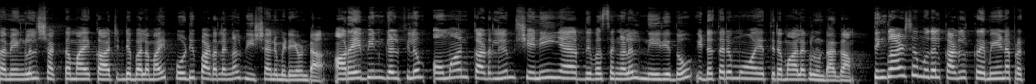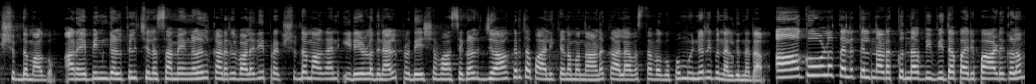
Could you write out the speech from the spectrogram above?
സമയങ്ങളിൽ ശക്തമായ കാറ്റിന്റെ ഫലമായി പൊടിപടലങ്ങൾ വീശാനുമിടയുണ്ട്. അറേബ്യൻ ഗൾഫിലും ഒമാൻ കടലിലും ശനി ഞായർ ദിവസങ്ങളിൽ നേരിയതോ ഇടത്തരമോ ആയ തിരമാലകൾ ഉണ്ടാകാം തിങ്കളാഴ്ച മുതൽ കടൽ ക്രമേണ പ്രക്ഷുബ്ധമാകും. അറേബ്യൻ ഗൾഫിൽ ചില സമയങ്ങളിൽ കടൽ വളരെ പ്രക്ഷുബ്ധമാകാൻ ഇടയുള്ളതിനാൽ പ്രദേശവാസികൾ ജാഗ്രത പാലിക്കണമെന്നാണ് കാലാവസ്ഥാ വകുപ്പ് മുന്നറിയിപ്പ് നൽകുന്നത്. ആഗോളതലത്തിൽ നടക്കുന്ന വിവിധ പരിപാടികളും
